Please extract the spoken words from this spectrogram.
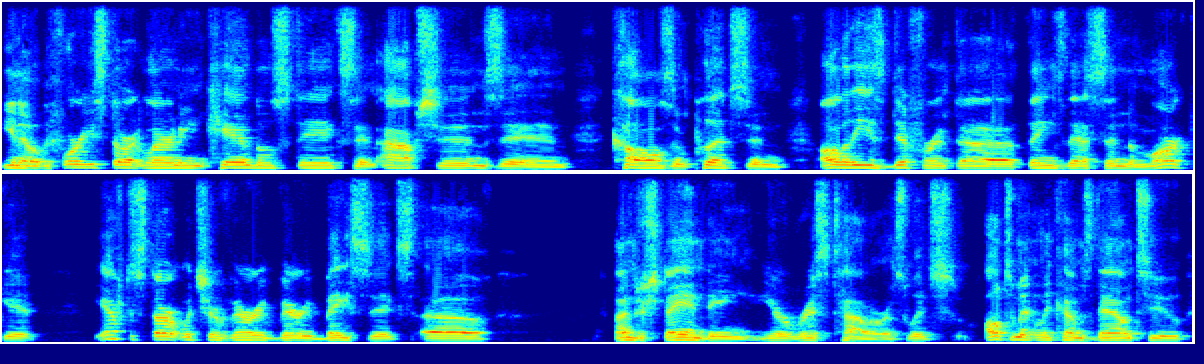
you know, before you start learning candlesticks and options and calls and puts and all of these different uh, things that's in the market, you have to start with your very, very basics of understanding your risk tolerance, which ultimately comes down to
